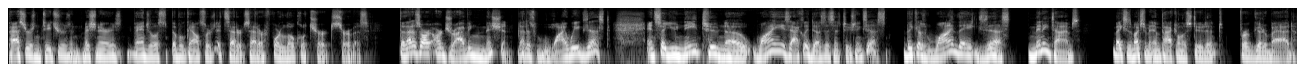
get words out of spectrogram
pastors and teachers and missionaries, evangelists, biblical counselors, et cetera, et cetera, for local church service. That is our, our driving mission. That is why we exist. And so you need to know why exactly does this institution exist? Because why they exist many times makes as much of an impact on the student for good or bad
